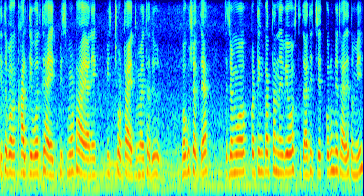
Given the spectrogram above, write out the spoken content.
इथं बघा खालती वरती आहे एक पीस मोठा आहे आणि एक पीस छोटा आहे. तुम्हाला इथं देऊ बघू शकता. त्याच्यामुळं कटिंग करताना व्यवस्थित आधी चेक करून घ्यायचं आधी तुम्ही.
